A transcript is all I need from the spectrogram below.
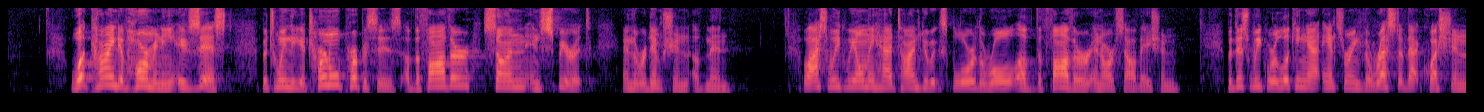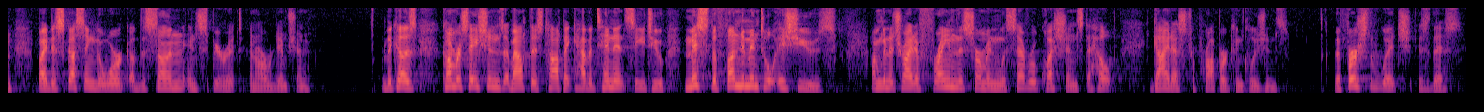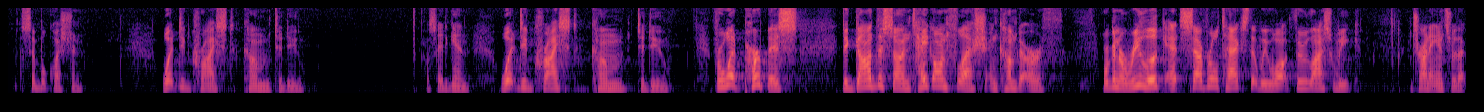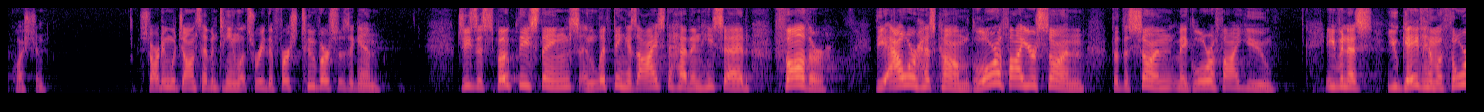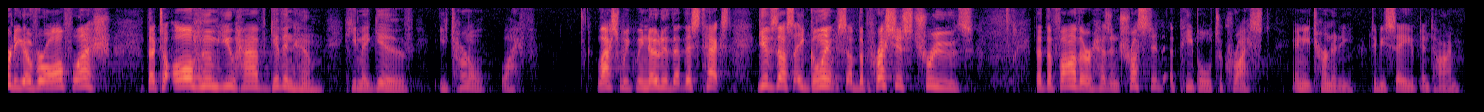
What kind of harmony exists between the eternal purposes of the Father, Son, and Spirit and the redemption of men? Last week, we only had time to explore the role of the Father in our salvation. But this week, we're looking at answering the rest of that question by discussing the work of the Son and Spirit in our redemption. Because conversations about this topic have a tendency to miss the fundamental issues, I'm going to try to frame this sermon with several questions to help guide us to proper conclusions. The first of which is this a simple question What did Christ come to do? I'll say it again. What did Christ come to do? For what purpose did God the Son take on flesh and come to earth? We're going to relook at several texts that we walked through last week and try to answer that question. Starting with John 17, let's read the first two verses again. Jesus spoke these things, and lifting his eyes to heaven, he said, Father, the hour has come. Glorify your Son, that the Son may glorify you, even as you gave him authority over all flesh, that to all whom you have given him, he may give eternal life. Last week, we noted that this text gives us a glimpse of the precious truths that the Father has entrusted a people to Christ in eternity to be saved in time.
